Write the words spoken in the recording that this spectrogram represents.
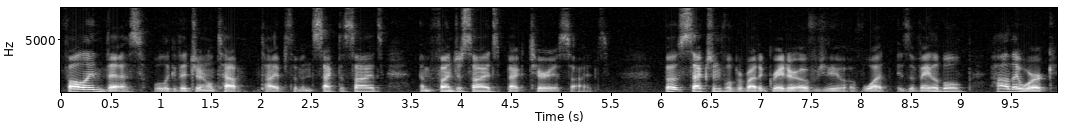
Following this, we'll look at the general types of insecticides and fungicides, bactericides. Both sections will provide a greater overview of what is available, how they work,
